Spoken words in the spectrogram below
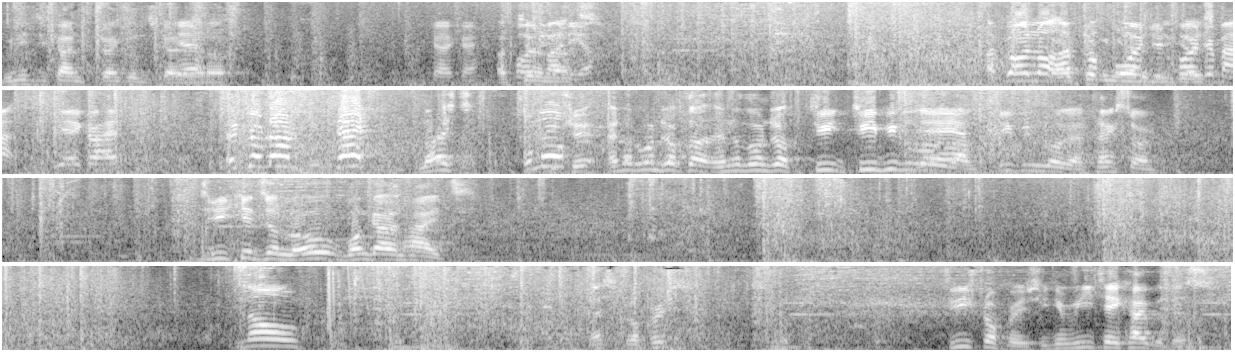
We need to kind of tranquil this guy. Yeah. You know. Okay, okay. I've Point turned mats. I've got a lot, I've got 400, 400 mats. Yeah, go ahead. Let's go down. Dead. Nice. One more. Shit. Another one dropped down. Another one dropped. Three, three people low Yeah, down. Three people low down. Thanks, Storm. Three kids are low. One guy on height. No. Nice floppers. Three floppers. You can retake height with this.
